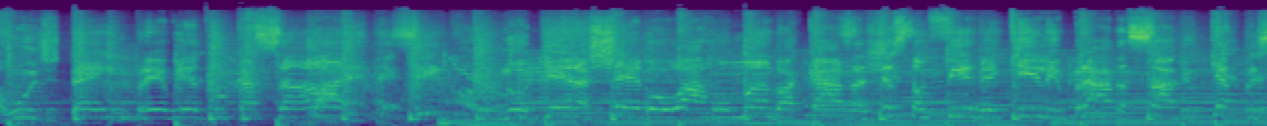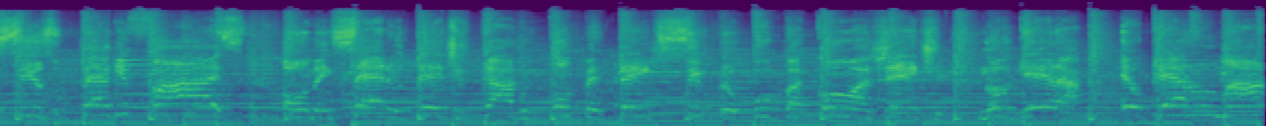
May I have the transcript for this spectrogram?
saúde, tem emprego e educação. Nogueira chegou arrumando a casa, gestão firme, equilibrada, sabe o que é preciso, pega e faz. Homem sério, dedicado, competente, se preocupa com a gente. Nogueira, eu quero mais.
